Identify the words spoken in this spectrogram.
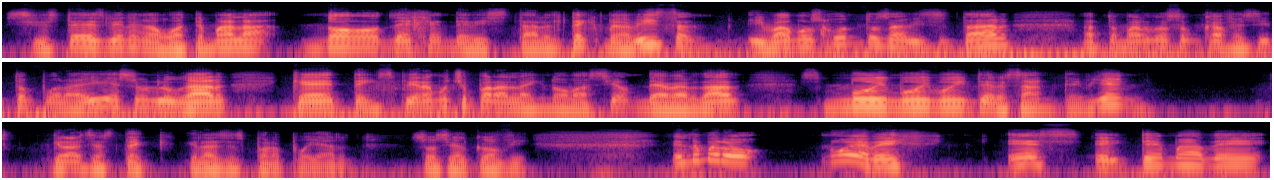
si ustedes vienen a Guatemala, no dejen de visitar el TEC, me avisan y vamos juntos a visitar, a tomarnos un cafecito por ahí. Es un lugar que te inspira mucho para la innovación, de verdad, es muy, muy, muy interesante. Bien, gracias TEC, gracias por apoyar Social Coffee. El número 9 es el tema de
